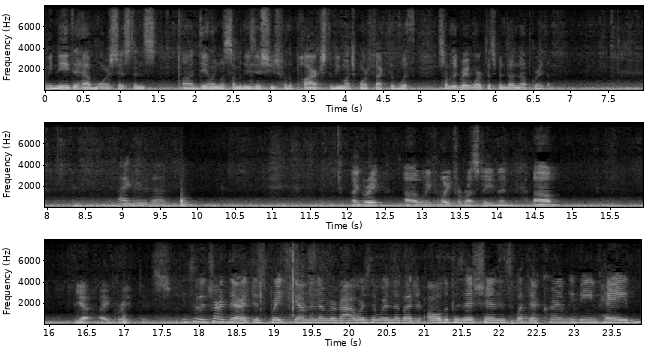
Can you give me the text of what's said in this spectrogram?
We need to have more assistance uh, dealing with some of these issues for the parks to be much more effective with some of the great work that's been done to upgrade them. I agree with that. I agree. Uh, we can wait for Rusty and then, um, yeah, I agree. Okay, So the chart there, it just breaks down the number of hours that were in the budget, all the positions, what they're currently being paid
